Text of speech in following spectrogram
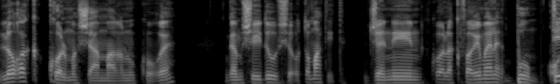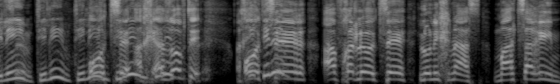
לא רק כל מה שאמרנו קורה, גם שידעו שאוטומטית, ג'נין, כל הכפרים האלה, בום, עוצר. טילים, טילים, טילים, עוצר, טילים. אחי, טילים. עזוב אותי, עוצר, טילים. אף אחד לא יוצא, לא נכנס, מעצרים,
